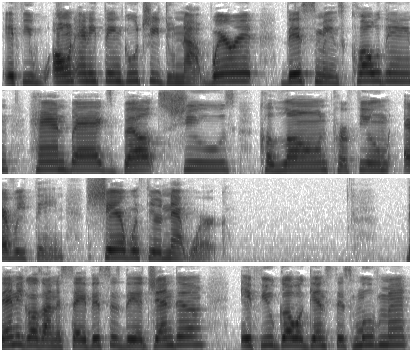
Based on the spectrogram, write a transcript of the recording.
If you own anything Gucci, do not wear it. This means clothing, handbags, belts, shoes, cologne, perfume, everything. Share with your network. Then he goes on to say this is the agenda. If you go against this movement,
